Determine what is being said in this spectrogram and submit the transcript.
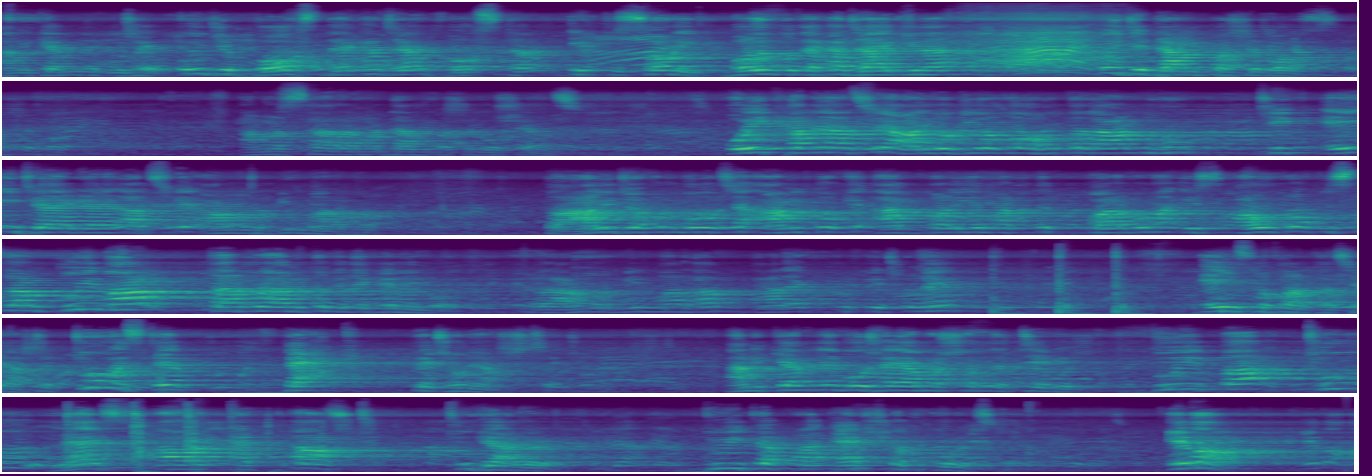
আমি কেমনে বুঝাই? ওই যে বক্স দেখা যায় বক্সটা একটু সরি বলেন তো দেখা যায় কিনা? ওই যে ডান পাশে বক্স আমার স্যার আমার ডান পাশে বসে আছে। ওইখানে আছে ঠিক এই জায়গায় আছে আলী যখন বলছে, আমি তোকে আগ বাড়িয়ে মারতে পারব না ইস আউট অফ ইসলাম তুই মার, তারপর আমি তোকে দেখে নিব। বিন মারহাব আর একটু পেছনে, এই সোফার কাছে আসছে টু স্টেপ ব্যাক পেছনে আসছে। আমি কেমনে বোঝাই আমার সামনে টেবিল দুই পা two legs are attached together দুইটা পা একসাথে করেছে এবার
